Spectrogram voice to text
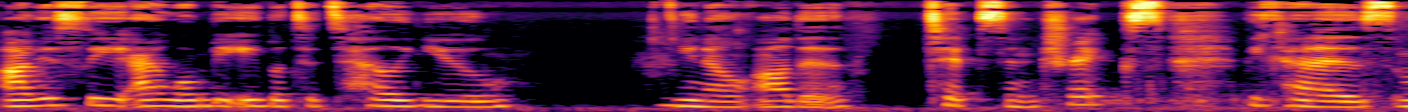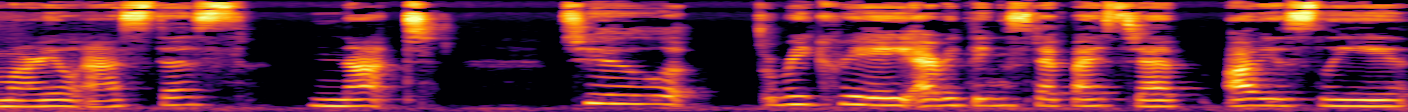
Obviously, I won't be able to tell you, you know, all the tips and tricks because Mario asked us not to recreate everything step by step. Obviously,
